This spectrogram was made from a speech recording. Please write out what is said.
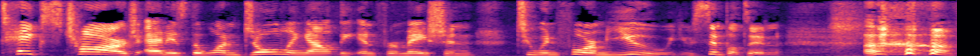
takes charge and is the one doling out the information to inform you, you simpleton. Um,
